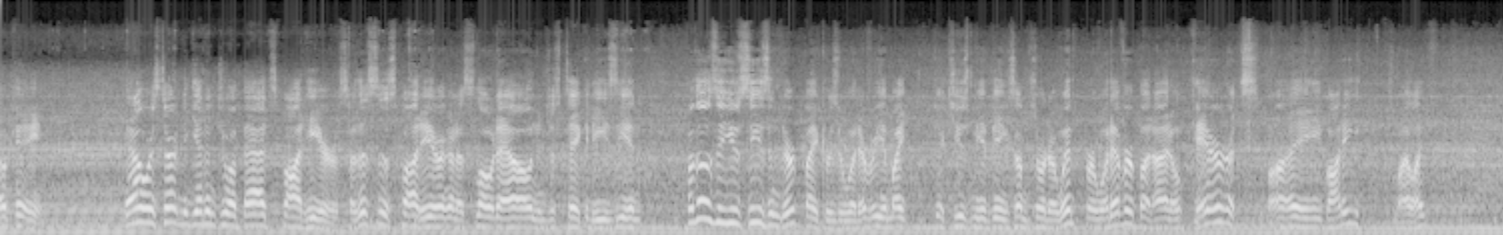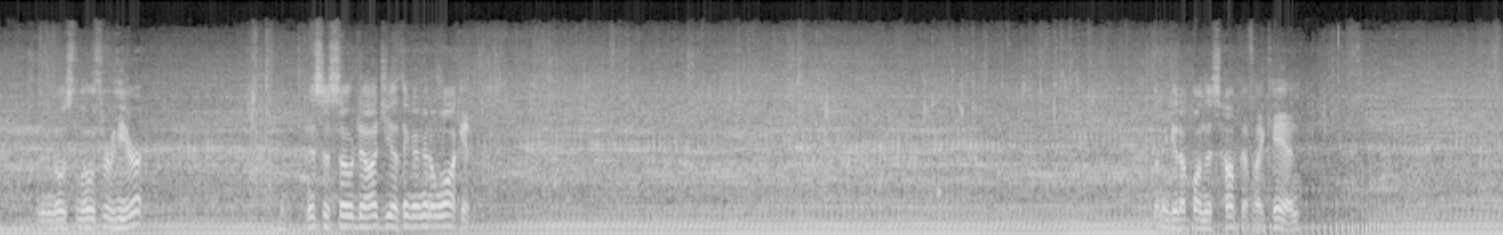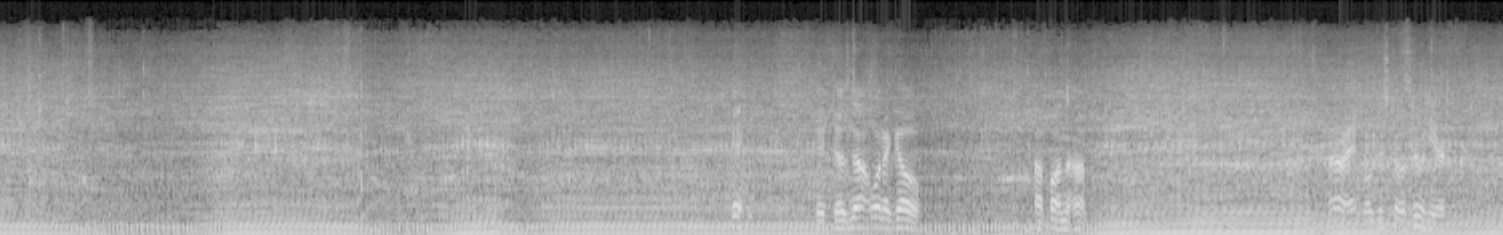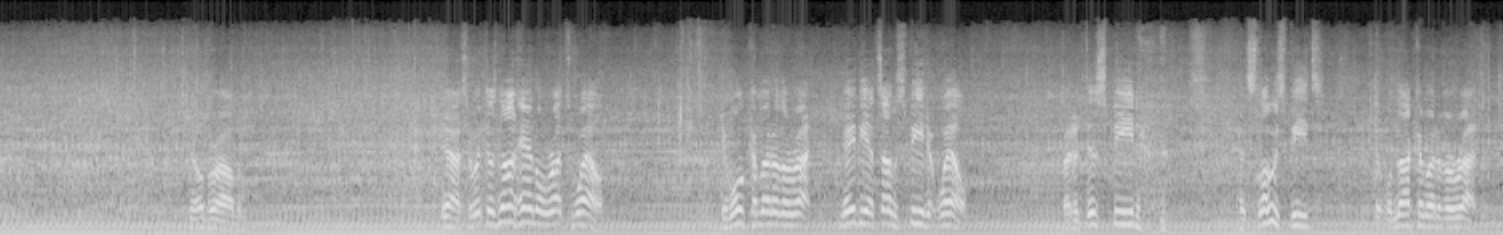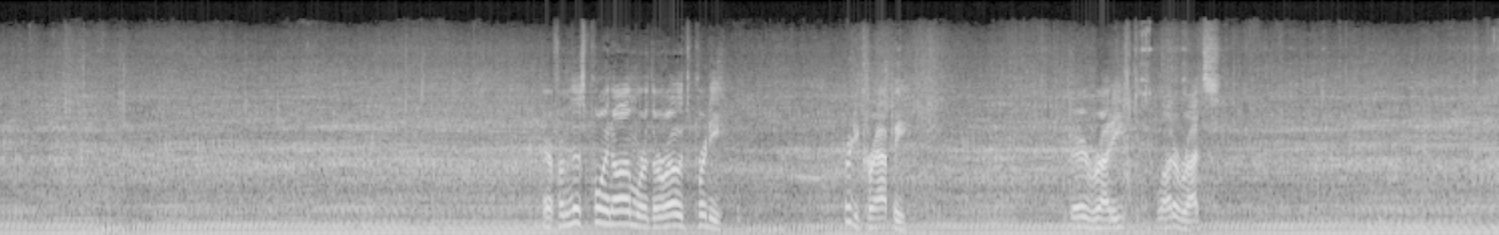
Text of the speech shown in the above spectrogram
Okay, now we're starting to get into a bad spot here. So this is a spot here I'm going to slow down and just take it easy. And for those of you seasoned dirt bikers or whatever, you might accuse me of being some sort of wimp or whatever, but I don't care. It's my body, it's my life. I'm to go slow through here. This is so dodgy, I think I'm going to walk it. I'm to get up on this hump if I can. Does not want to go up on the hump. All right, we'll just go through here. No problem. Yeah, so it does not handle ruts well. It won't come out of the rut. Maybe at some speed it will. But at this speed, at slow speeds, it will not come out of a rut. And from this point onward, the road's pretty pretty crappy. Very rutty, a lot of ruts.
